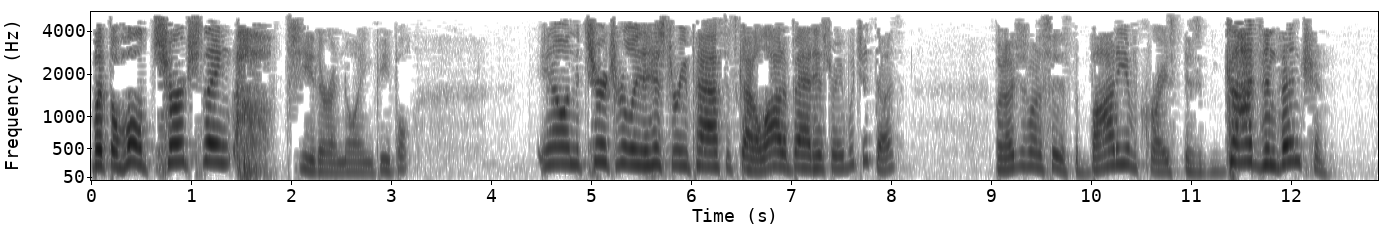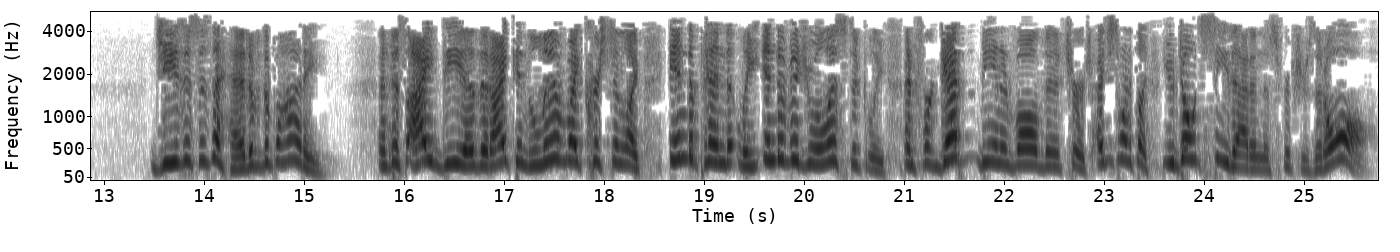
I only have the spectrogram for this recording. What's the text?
but the whole church thing, oh, gee, they're annoying people. You know, in the church, really, the history past, it's got a lot of bad history, which it does. But I just want to say this the body of Christ is God's invention. Jesus is the head of the body. And this idea that I can live my Christian life independently, individualistically, and forget being involved in a church. I just want to tell you, you don't see that in the scriptures at all.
